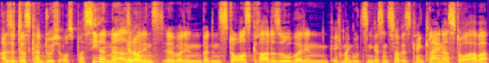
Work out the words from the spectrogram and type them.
also das kann durchaus passieren, ne? Also genau. bei den äh, bei den bei den Stores gerade so bei den, ich meine gut, Sneakers and Stuff ist kein kleiner Store, aber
